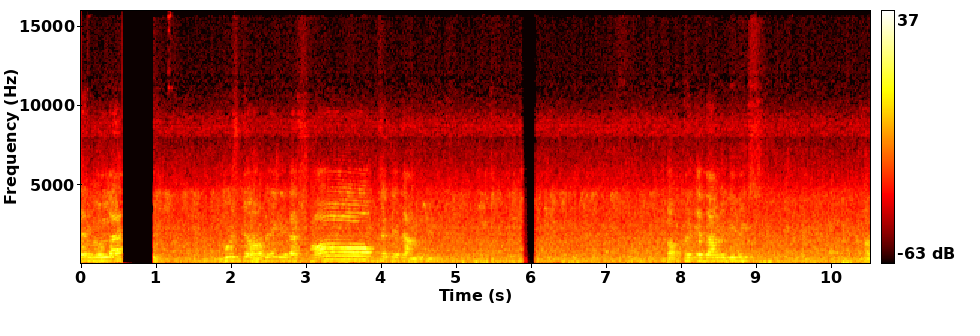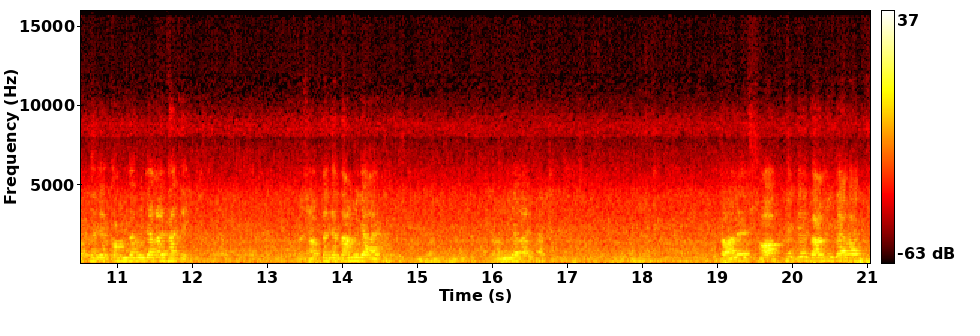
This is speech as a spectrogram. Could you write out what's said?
এর মূল্যায়ন বুঝতে হবে, এটা সব থেকে দামি জিনিস। সব থেকে দামি জিনিস সব থেকে কম দামি জায়গায় থাকে? সব থেকে দামি জায়গায় দামি জায়গায় থাকে। তাহলে সব থেকে দামি জায়গা কি?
